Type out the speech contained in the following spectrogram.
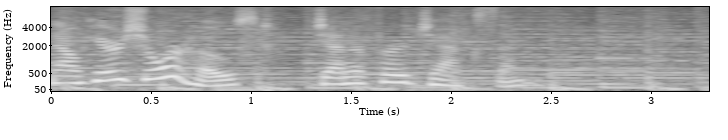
Now here's your host, Jennifer Jackson.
